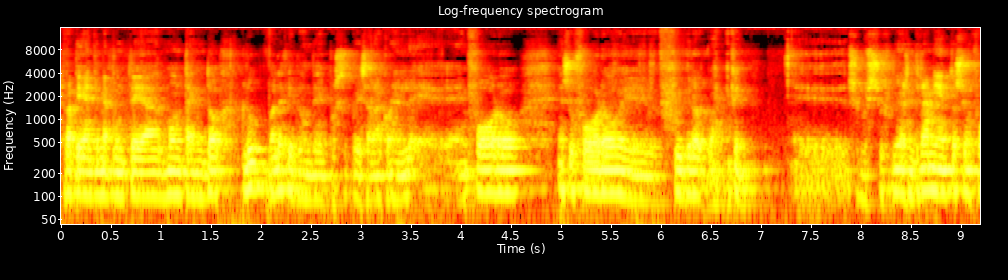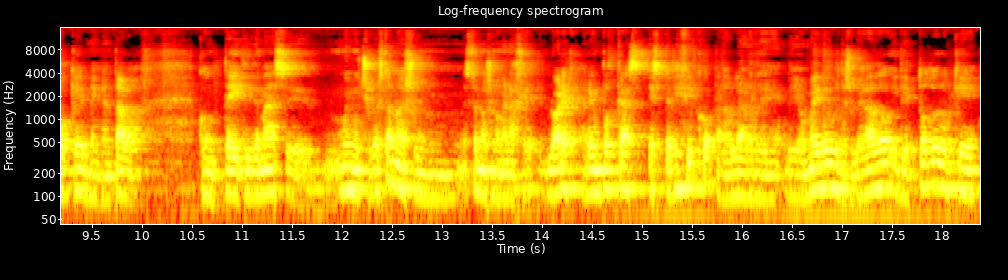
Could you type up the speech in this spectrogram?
rápidamente me apunté al Mountain Dog Club, ¿vale? donde pues, podéis hablar con él en foro, en su foro, fui de los, bueno, en fin, sus, sus, primeros entrenamientos, su enfoque me encantaba con Tate y demás, muy, muy chulo. Esto no, es un, esto no es un homenaje, lo haré, haré un podcast específico para hablar de, de John Meadows, de su legado y de todo lo que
